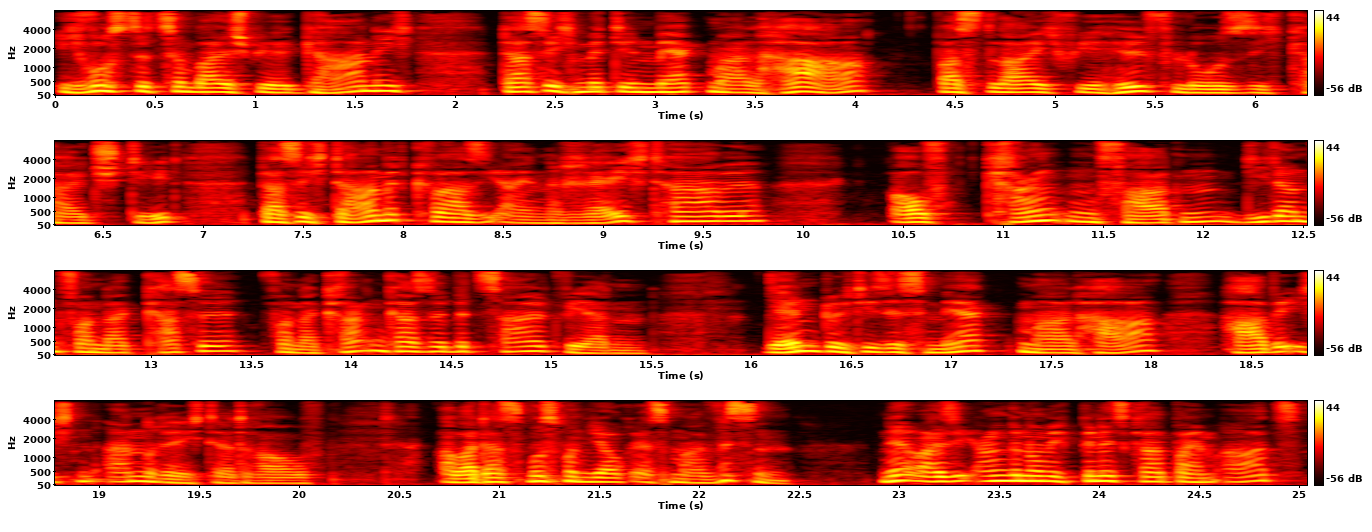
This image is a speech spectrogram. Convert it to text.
Ich wusste zum Beispiel gar nicht, dass ich mit dem Merkmal H, was gleich für Hilflosigkeit steht, dass ich damit quasi ein Recht habe auf Krankenfahrten, die dann von der Kasse, von der Krankenkasse bezahlt werden. Denn durch dieses Merkmal H habe ich ein Anrecht darauf. Aber das muss man ja auch erstmal wissen. Ne, also angenommen, ich bin jetzt gerade beim Arzt,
